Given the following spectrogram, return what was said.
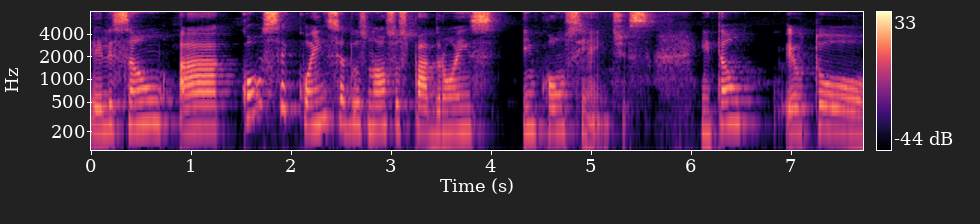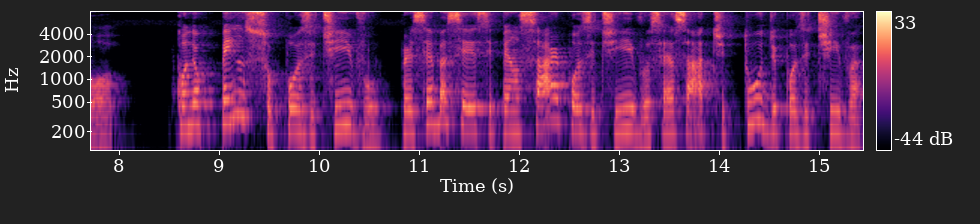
eles são a consequência dos nossos padrões inconscientes. Então, eu tô quando eu penso positivo, perceba se esse pensar positivo, se essa atitude positiva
